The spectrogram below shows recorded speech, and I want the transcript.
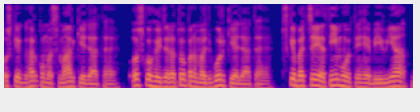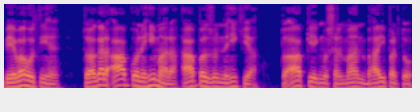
اس کے گھر کو مسمار کیا جاتا ہے، اس کو ہجرتوں پر مجبور کیا جاتا ہے۔ اس کے بچے یتیم ہوتے ہیں، بیویاں بیوہ ہوتی ہیں۔ تو اگر آپ کو نہیں مارا، آپ پر ظلم نہیں کیا، تو آپ کے ایک مسلمان بھائی پر تو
